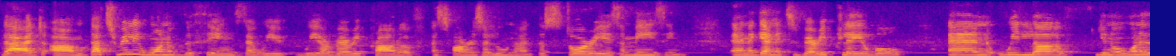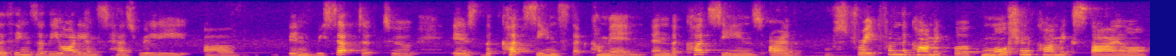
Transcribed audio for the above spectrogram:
that um, that's really one of the things that we we are very proud of as far as Aluna. The story is amazing, and again, it's very playable, and we love. You know, one of the things that the audience has really uh, been receptive to is the cutscenes that come in, and the cutscenes are straight from the comic book, motion comic style,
